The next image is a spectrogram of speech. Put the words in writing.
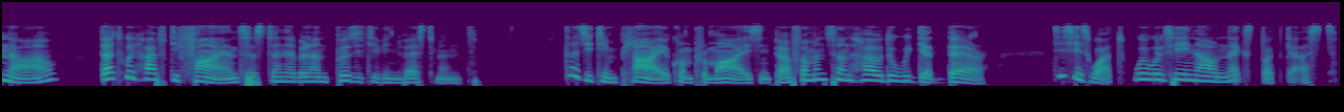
Now that we have defined sustainable and positive investment, does it imply a compromise in performance and how do we get there? This is what we will see in our next podcast.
